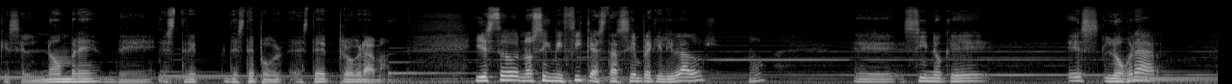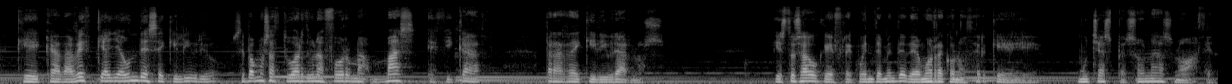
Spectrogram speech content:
que es el nombre de este, de este, este programa. Y esto no significa estar siempre equilibrados, eh, sino que es lograr que cada vez que haya un desequilibrio sepamos actuar de una forma más eficaz para reequilibrarnos. Y esto es algo que frecuentemente debemos reconocer que muchas personas no hacen.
